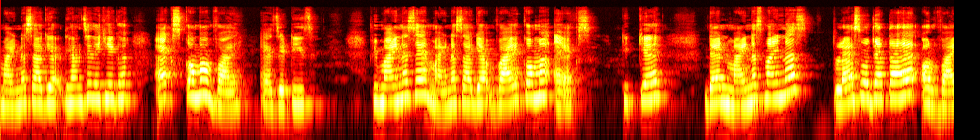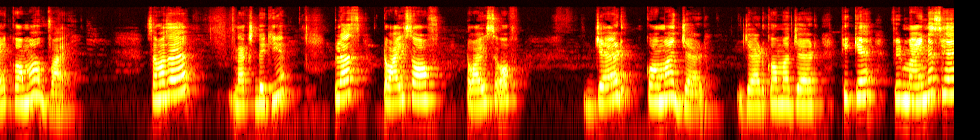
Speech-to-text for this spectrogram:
माइनस आ गया। ध्यान से देखिएगा x comma y as it is फिर माइनस है, माइनस आ गया। वाई कॉमा एक्स ठीक है? देन माइनस माइनस प्लस हो जाता है और वाई कॉमा वाई समझ आया? नेक्स्ट देखिए। Plus twice of twice of z comma z z comma z ठीक है? फिर माइनस है।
